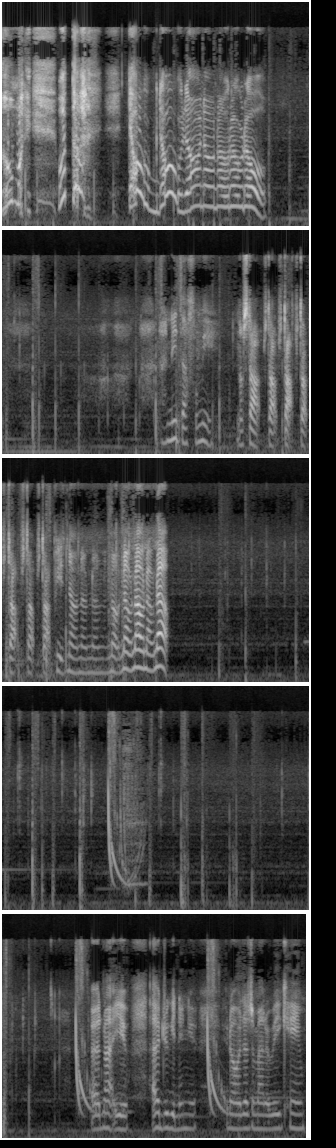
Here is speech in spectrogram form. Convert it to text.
Oh my! What the? No! No! No! No! No! No! No! I need that for me. No! Stop! Stop! Stop! Stop! Stop! Stop! Stop! Please! No! No! No! No! No! No! No! No! Uh, not you. How'd you get in here? You know, it doesn't matter. We came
